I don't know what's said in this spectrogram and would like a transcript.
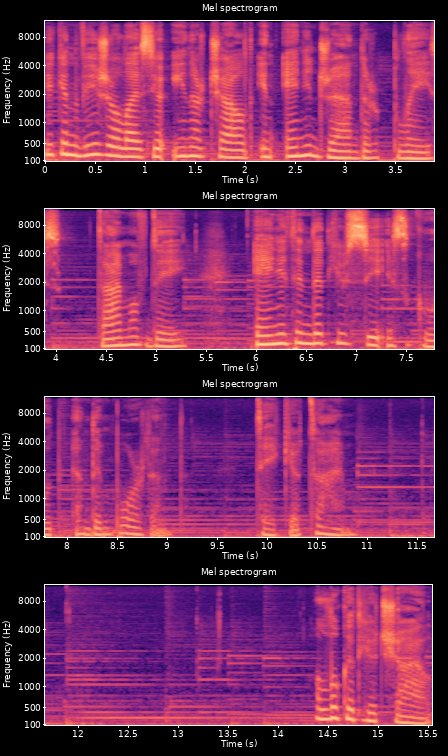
You can visualize your inner child in any gender, place, time of day. Anything that you see is good and important. Take your time. Look at your child.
